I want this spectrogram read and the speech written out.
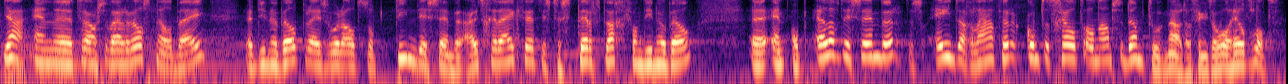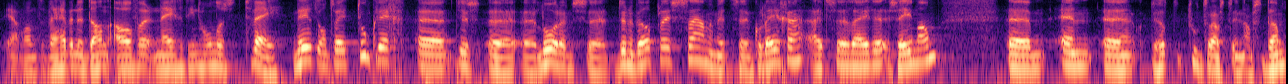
Ja, en uh, trouwens, we waren er wel snel bij. Uh, die Nobelprijzen worden altijd op 10 december uitgereikt. Het is de sterfdag van die Nobel. Uh, en op 11 december, dus één dag later, komt het geld al naar Amsterdam toe. Nou, dat vind ik toch wel heel vlot. Ja, want we hebben het dan over 1902. 1902, toen kreeg uh, dus uh, Lorenz de Nobelprijs... samen met een collega uit Leiden, Zeeman... Um, en uh, toen trouwens in Amsterdam,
